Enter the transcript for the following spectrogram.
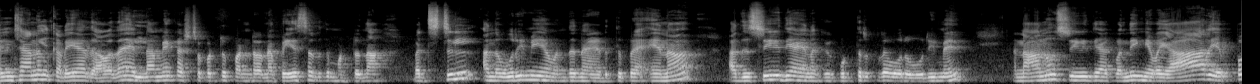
என் சேனல் கிடையாது. அவள் தான் எல்லாமே கஷ்டப்பட்டு பண்ணுறேன் நான் பேசுறது மட்டும்தான். பட் ஸ்டில் அந்த உரிமையை வந்து நான் எடுத்துப்பேன். ஏன்னா அது ஸ்ரீவித்யா எனக்கு கொடுத்துருக்குற ஒரு உரிமை. நானும் ஸ்ரீவித்யாவுக்கு வந்து இங்கே யார் எப்போ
